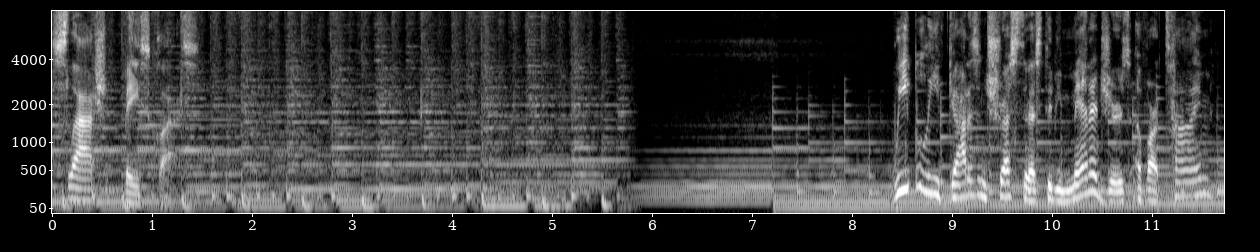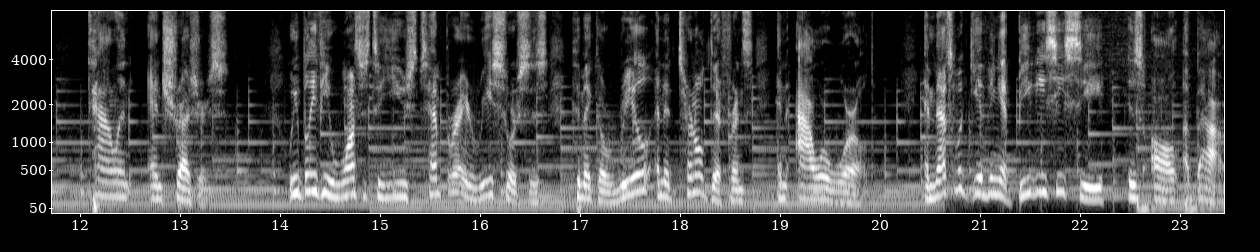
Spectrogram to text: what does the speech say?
slash base class. We believe God has entrusted us to be managers of our time, talent, and treasures. We believe He wants us to use temporary resources to make a real and eternal difference in our world. And that's what giving at BVCC is all about.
